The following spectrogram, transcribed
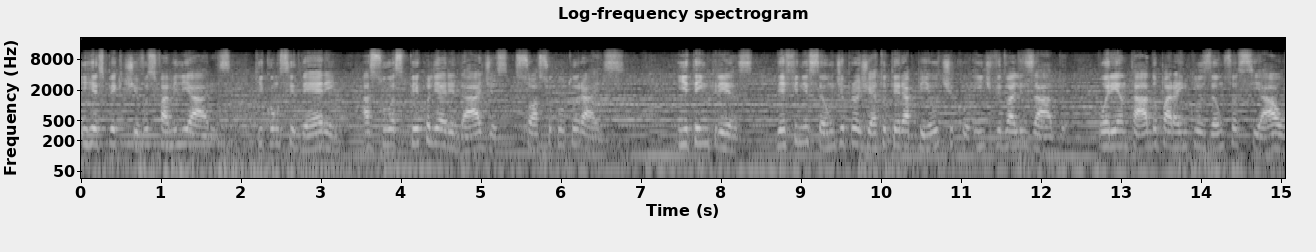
e respectivos familiares, que considerem as suas peculiaridades socioculturais. Item 3. Definição de projeto terapêutico individualizado, orientado para a inclusão social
